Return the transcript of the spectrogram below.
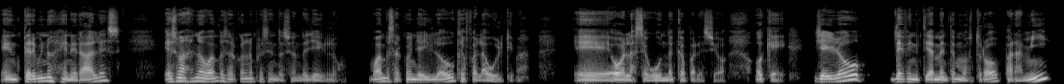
En términos generales, es más, no, voy a empezar con la presentación de J-Lo. Voy a empezar con J-Lo, que fue la última, eh, o la segunda que apareció. Ok, J-Lo definitivamente mostró para mí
